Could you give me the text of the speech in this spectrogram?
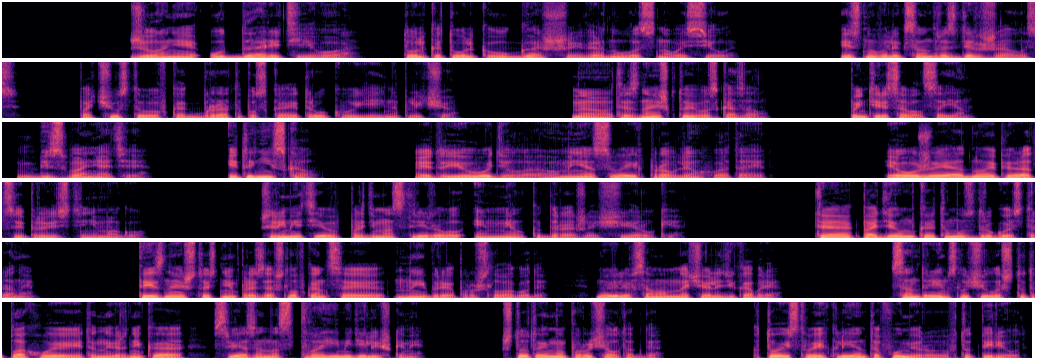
Желание ударить его, только-только угасшее, вернулось с новой силы. И снова Александра сдержалась, почувствовав, как брат опускает руку ей на плечо. «Но ты знаешь, кто его сказал?» — поинтересовался Ян. Без понятия. И ты не искал? Это его дела, у меня своих проблем хватает. Я уже и одной операции провести не могу. Шереметьев продемонстрировал им мелко дрожащие руки. Так, пойдем к этому с другой стороны. Ты знаешь, что с ним произошло в конце ноября прошлого года? Ну или в самом начале декабря? С Андреем случилось что-то плохое, и это наверняка связано с твоими делишками. Что ты ему поручал тогда? Кто из твоих клиентов умер в тот период?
